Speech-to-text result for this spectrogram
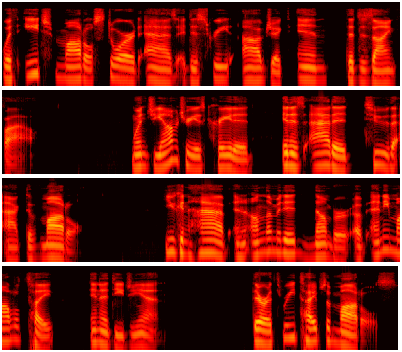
with each model stored as a discrete object in the design file. When geometry is created, it is added to the active model. You can have an unlimited number of any model type in a DGN. There are three types of models.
